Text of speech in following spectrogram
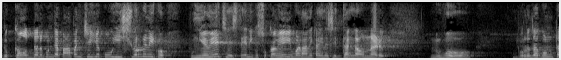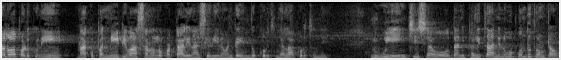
దుఃఖం వద్దనుకుంటే పాపం చెయ్యకు. ఈశ్వరుడు నీకు పుణ్యమే చేస్తే నీకు సుఖమే ఇవ్వడానికి ఆయన సిద్ధంగా ఉన్నాడు. నువ్వు బురద గుంటలో పడుకుని నాకు పన్నీటి వాసనలు కొట్టాలి నా శరీరం అంటే ఎందుకు కొడుతుంది? ఎలా కొడుతుంది? నువ్వు ఏం చేశావో దాని ఫలితాన్ని నువ్వు పొందుతుంటావు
